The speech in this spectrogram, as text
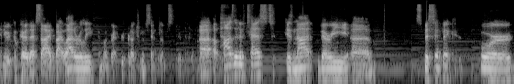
And you would compare that side bilaterally and look at reproduction of symptoms. Uh, a positive test is not very uh, specific for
